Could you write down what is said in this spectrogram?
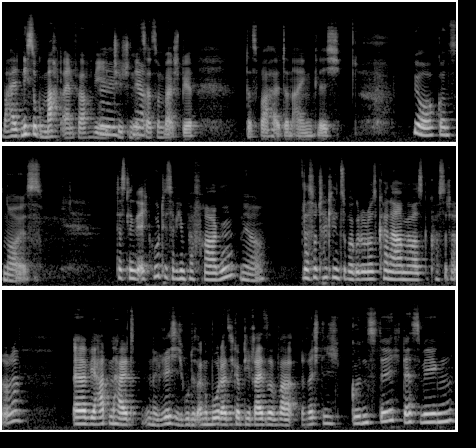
war halt nicht so gemacht einfach wie mm, Chichen Itza ja. zum Beispiel das war halt dann eigentlich, ja, ganz nice. Das klingt echt gut. Jetzt habe ich ein paar Fragen. Ja. Das Hotel klingt super gut, oder du hast keine Ahnung mehr, was es gekostet hat, oder? Äh, wir hatten halt ein richtig gutes Angebot. Also ich glaube, die Reise war richtig günstig deswegen,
